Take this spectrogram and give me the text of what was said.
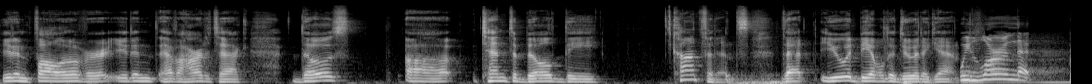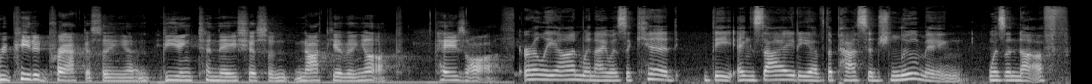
you didn't fall over, you didn't have a heart attack. Those uh, tend to build the confidence that you would be able to do it again. We learn that repeated practicing and being tenacious and not giving up pays off. Early on, when I was a kid, the anxiety of the passage looming was enough.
